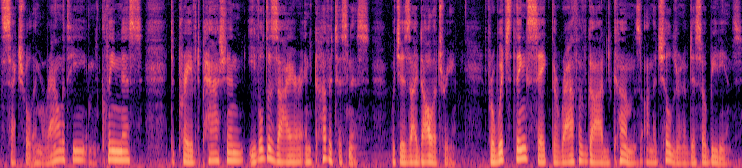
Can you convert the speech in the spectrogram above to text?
sexual immorality, uncleanness, depraved passion, evil desire, and covetousness, which is idolatry for which things' sake the wrath of God comes on the children of disobedience.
